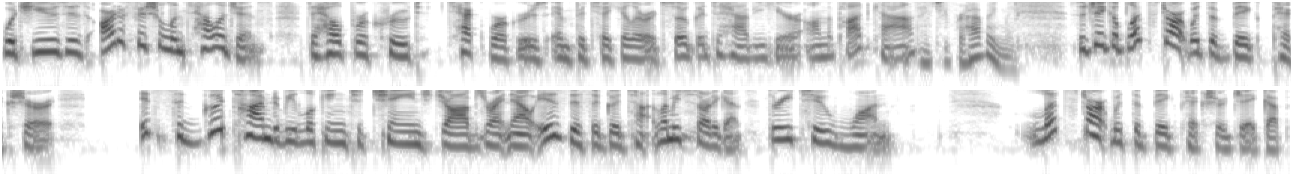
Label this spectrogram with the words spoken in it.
which uses artificial intelligence to help recruit tech workers in particular. It's so good to have you here on the podcast. Thank you for having me. So, Jacob, let's start with the big picture it's a good time to be looking to change jobs right now. Is this a good time? Let me start again. Three, two, one. Let's start with the big picture, Jacob.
